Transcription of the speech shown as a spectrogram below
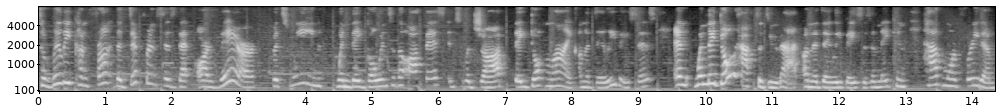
to really confront the differences that are there between when they go into the office, into a job they don't like on a daily basis, and when they don't have to do that on a daily basis and they can have more freedom,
